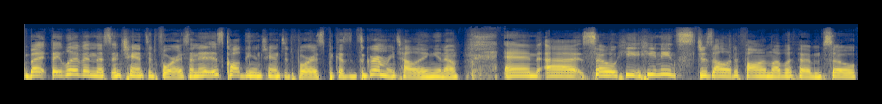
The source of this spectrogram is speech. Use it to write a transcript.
but they live in this enchanted forest, and it is called the Enchanted Forest because it's a Grimm retelling, you know. And uh, so he he needs Gisela to fall in love with him. So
